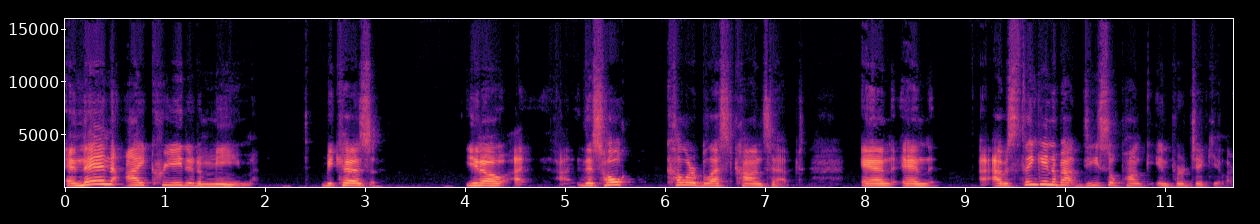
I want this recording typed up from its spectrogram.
And then I created a meme because, you know, I, I, this whole color blessed concept, and and I was thinking about diesel punk in particular,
